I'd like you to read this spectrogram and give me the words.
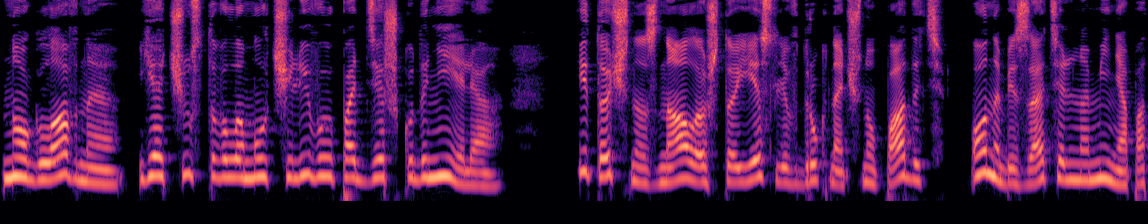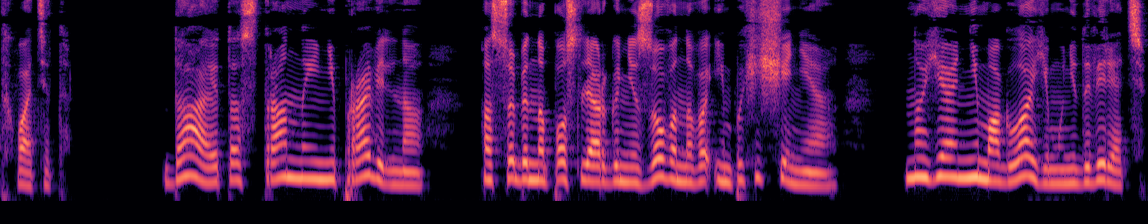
Но главное, я чувствовала молчаливую поддержку Даниэля и точно знала, что если вдруг начну падать, он обязательно меня подхватит. Да, это странно и неправильно — особенно после организованного им похищения, но я не могла ему не доверять.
